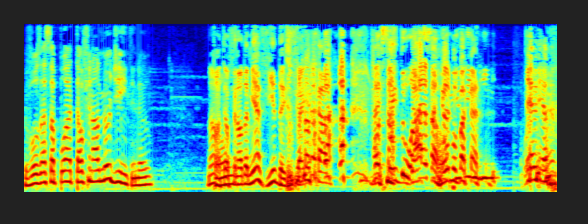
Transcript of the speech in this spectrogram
Eu vou usar essa porra até o final do meu dia, entendeu? Não, Então- até o final da minha vida. Isso já acaba. Aí você Tatuar gasta roupa pra caralho. É mesmo.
